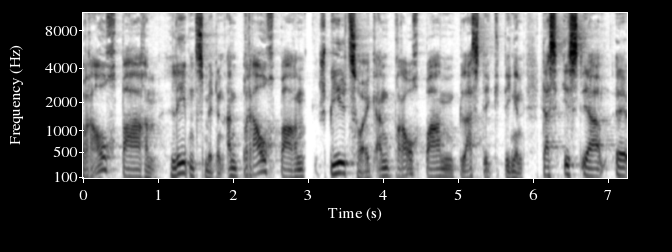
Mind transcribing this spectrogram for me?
brauchbaren Lebensmitteln, an brauchbaren Spielzeug, an brauchbaren Plastikdingen. Das ist ja äh,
